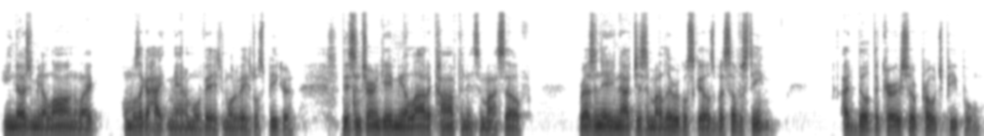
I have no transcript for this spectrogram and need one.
He nudged me along like almost like a hype man, a motivational speaker. This in turn gave me a lot of confidence in myself resonating not just in my lyrical skills, but self esteem. I'd built the courage to approach people,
